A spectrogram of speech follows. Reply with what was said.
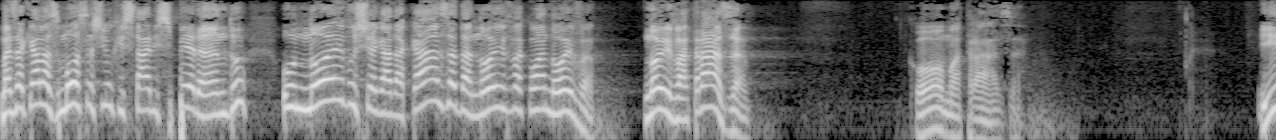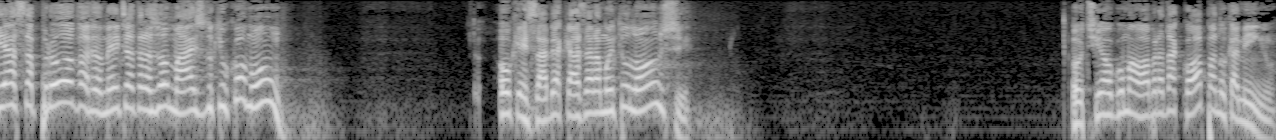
Mas aquelas moças tinham que estar esperando o noivo chegar da casa da noiva com a noiva. Noiva atrasa? Como atrasa? E essa provavelmente atrasou mais do que o comum. Ou quem sabe a casa era muito longe. Ou tinha alguma obra da Copa no caminho?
